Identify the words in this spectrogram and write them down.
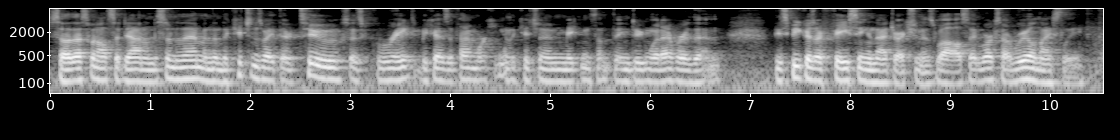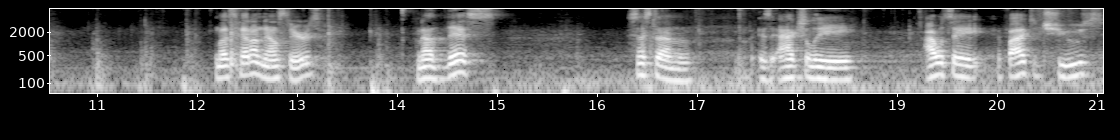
So that's when I'll sit down and listen to them. And then the kitchen's right there too. So it's great because if I'm working in the kitchen, making something, doing whatever, then these speakers are facing in that direction as well. So it works out real nicely. Let's head on downstairs. Now this system is actually, I would say, if I had to choose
